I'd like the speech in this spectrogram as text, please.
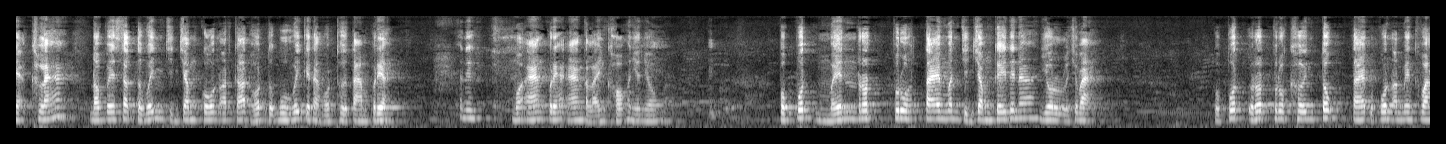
អ្នកខ្លះដល់ពេលសឹកទៅវិញចិញ្ចឹមកូនអត់កើតរត់ទៅបួសវិញគេថារត់ធ្វើតាមព្រះនេះមកអាងព្រះអាងកន្លែងខុសញាតិញោមពពុទ្ធមិនមែនរត់ ព្រោះតែមិនចិញ្ចឹមគេទេណាយល់ច្បាស់ពពុទ្ធរត់ព្រោះឃើញទុកតែប្រពន្ធអត់មានខ្វះ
